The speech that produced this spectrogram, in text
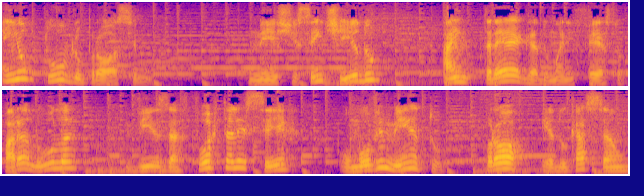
em outubro próximo. Neste sentido, a entrega do manifesto para Lula visa fortalecer o movimento pró-educação.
